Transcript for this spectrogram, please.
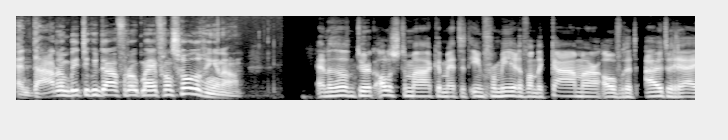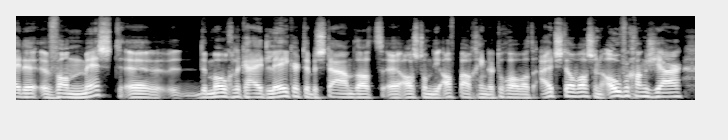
En daarom bied ik u daarvoor ook mijn verontschuldigingen aan. En dat had natuurlijk alles te maken met het informeren van de Kamer over het uitrijden van mest. Uh, de mogelijkheid leek er te bestaan dat uh, als het om die afbouw ging er toch al wat uitstel was, een overgangsjaar.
